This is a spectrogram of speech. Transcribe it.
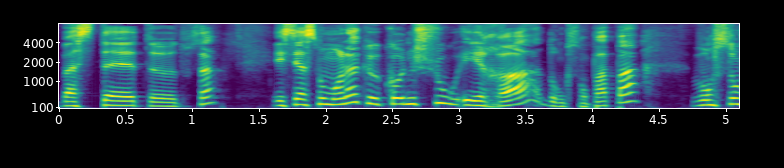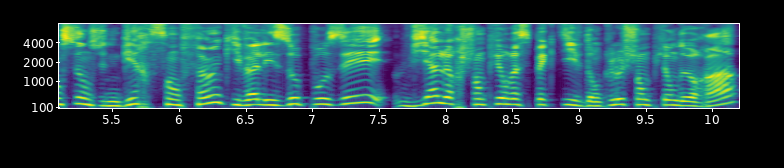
Bastet, euh, tout ça. Et c'est à ce moment-là que Khonshu et Ra, donc son papa, vont se lancer dans une guerre sans fin qui va les opposer via leurs champions respectifs. Donc le champion de Ra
